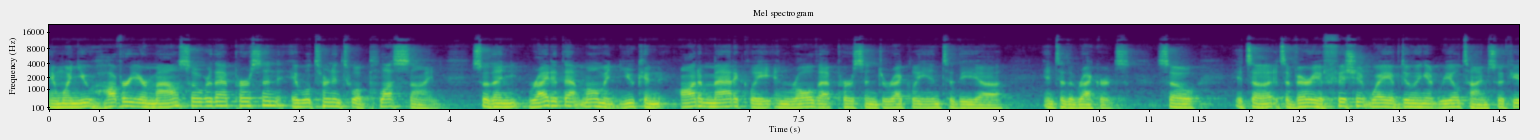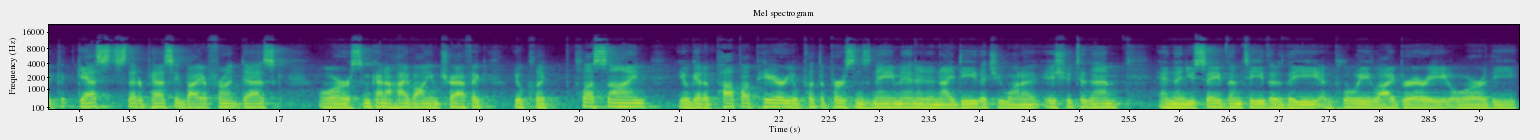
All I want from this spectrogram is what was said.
And when you hover your mouse over that person, it will turn into a plus sign. So then, right at that moment, you can automatically enroll that person directly into the uh, into the records. So it's a it's a very efficient way of doing it real time. So if you have guests that are passing by a front desk or some kind of high volume traffic, you'll click plus sign. You'll get a pop up here. You'll put the person's name in and an ID that you want to issue to them, and then you save them to either the employee library or the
